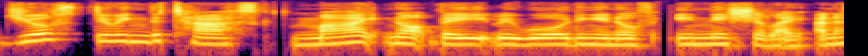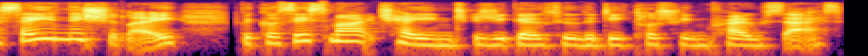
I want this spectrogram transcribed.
just doing the task might not be rewarding enough initially. And I say initially because this might change as you go through the decluttering process.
